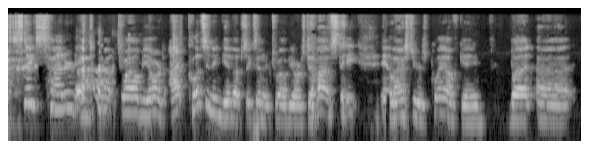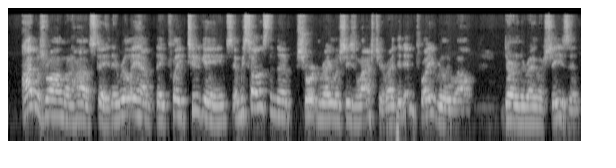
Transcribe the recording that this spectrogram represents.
612 yards. I, Clemson didn't give up 612 yards to Ohio State in last year's playoff game, but uh, I was wrong on Ohio State. They really have. They played two games, and we saw this in the shortened regular season last year, right? They didn't play really well during the regular season.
